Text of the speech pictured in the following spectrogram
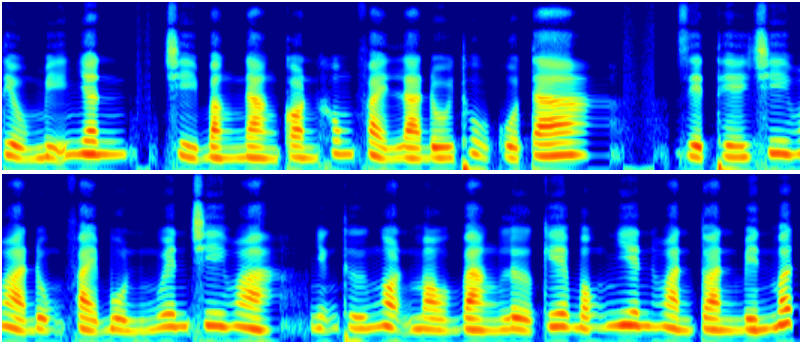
tiểu mỹ nhân, chỉ bằng nàng còn không phải là đối thủ của ta. Diệt thế chi hỏa đụng phải bổn nguyên chi hỏa, những thứ ngọn màu vàng lửa kia bỗng nhiên hoàn toàn biến mất.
